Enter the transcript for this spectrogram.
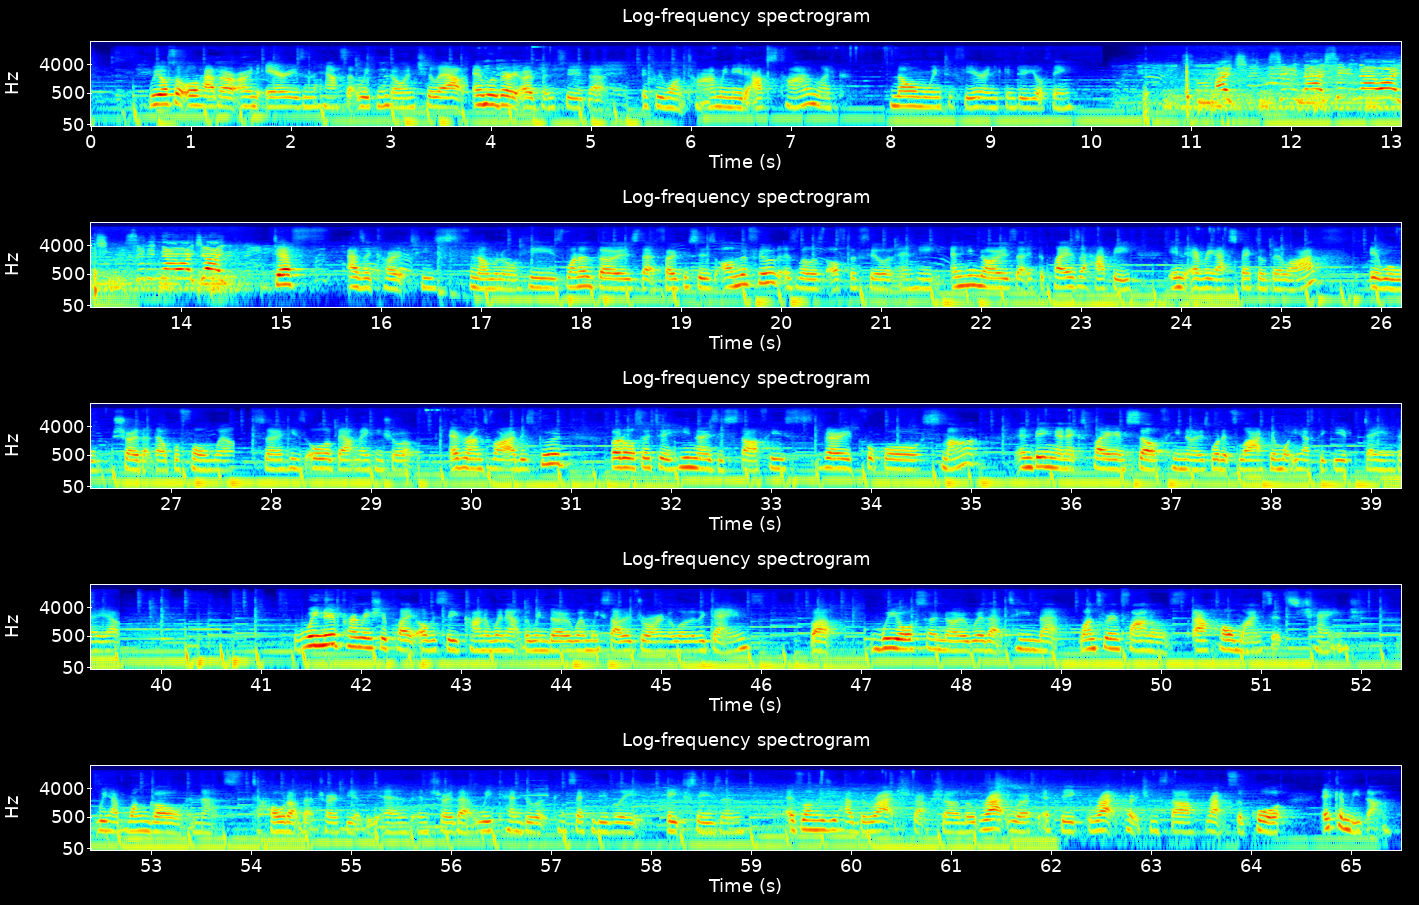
We also all have our own areas in the house that we can go and chill out. And we're very open to that. If we want time, we need us time. Like no one will interfere and you can do your thing. H, sitting now, sitting now, H, sitting now, AJ. Jeff, as a coach, he's phenomenal. He's one of those that focuses on the field as well as off the field, and he and he knows that if the players are happy in every aspect of their life, it will show that they'll perform well. So he's all about making sure everyone's vibe is good, but also too he knows his stuff. He's very football smart, and being an ex-player himself, he knows what it's like and what you have to give day in day out. We knew premiership play obviously kind of went out the window when we started drawing a lot of the games, but we also know we're that team that once we're in finals, our whole mindsets change. We have one goal and that's to hold up that trophy at the end and show that we can do it consecutively each season. As long as you have the right structure, the right work ethic, the right coaching staff, right support, it can be done.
